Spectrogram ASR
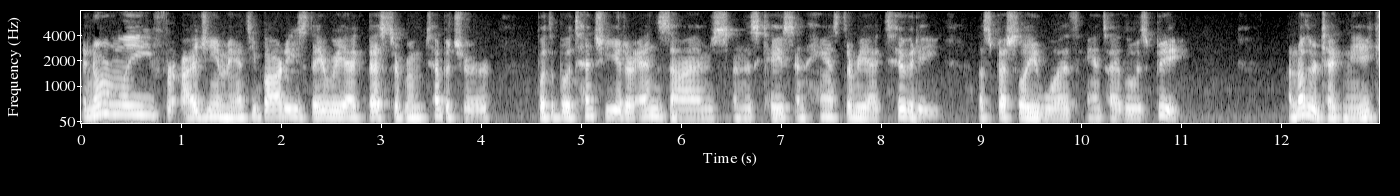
And normally, for IgM antibodies, they react best to room temperature, but the potentiator enzymes in this case enhance the reactivity, especially with anti Lewis B. Another technique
